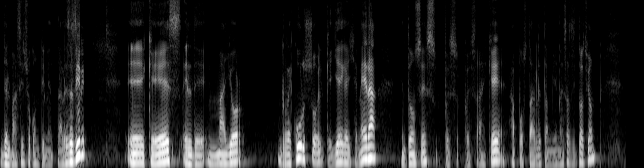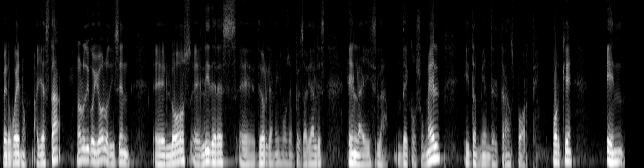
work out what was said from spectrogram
del macizo continental. Es decir, eh, que es el de mayor recurso, el que llega y genera. Entonces, pues, pues hay que apostarle también a esa situación. Pero bueno, allá está. No lo digo yo, lo dicen eh, los eh, líderes de organismos empresariales en la isla de Cozumel y también del transporte porque en,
